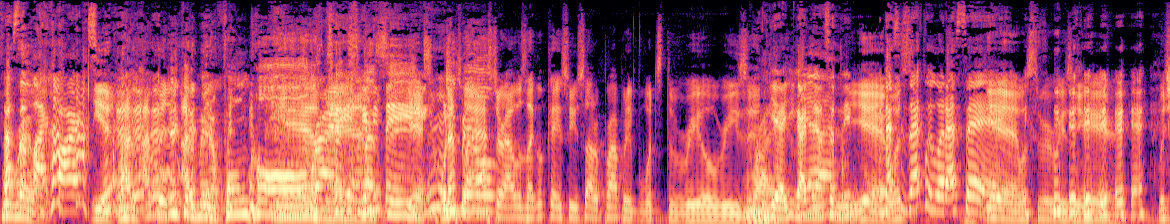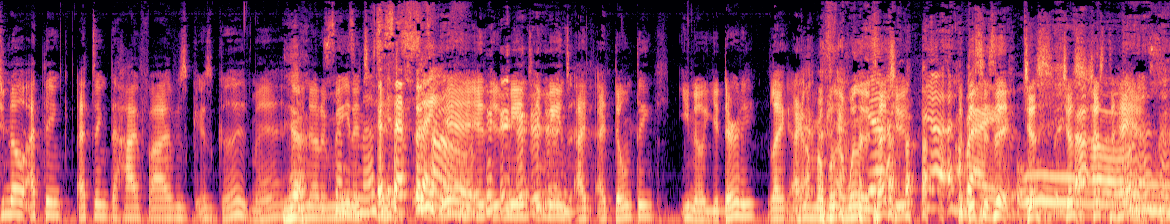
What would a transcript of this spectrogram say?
That's real. like part. Yeah, I, I've been. You could I've made a phone call, Yeah, text message. Yeah. Well, that's why I asked her. I was like, okay, so you saw the property, but what's the real reason? Yeah, you got Yeah. down to the. Yeah, that's exactly what I said. Yeah, what's the real reason you're here? But you know, I think I think the high five is is good, man. Yeah. You know what I mean? Sends a It's, message. It It's yeah, it, it means it means I, I don't think you know you're dirty. Like I, I'm, I'm willing to Yeah. touch you, Yeah. but this is it. Just just just the oh. hands.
